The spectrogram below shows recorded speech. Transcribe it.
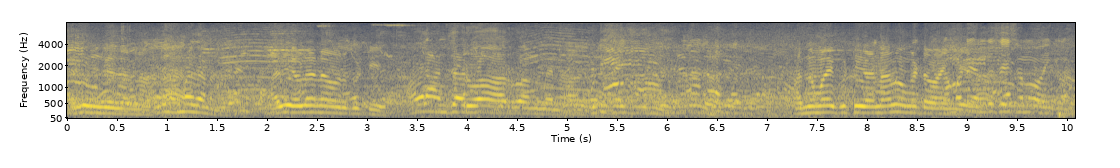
அது உங்கள் தானா நம்ம தானே அது எவ்வளோண்ணா ஒரு குட்டி? அதெல்லாம் அஞ்சாறு ரூபா ஆறு ரூபா அந்த மாதிரி குட்டி சைஸ் அந்த மாதிரி குட்டி வேணாலும் உங்கள்கிட்ட வாங்கிடலாம் எந்த சைஸ் வேணாலும் வாங்கிக்கலாம்.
